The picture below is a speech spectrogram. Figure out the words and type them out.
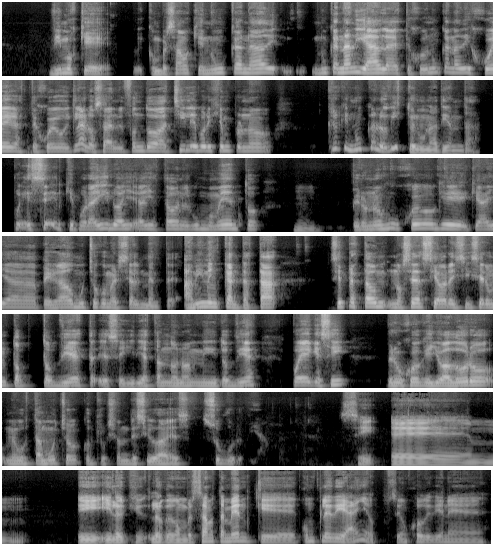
vimos que conversamos que nunca nadie, nunca nadie habla de este juego, nunca nadie juega este juego. Y claro, o sea, en el fondo a Chile, por ejemplo, no, creo que nunca lo he visto en una tienda. Puede ser que por ahí lo haya, haya estado en algún momento, Mm. pero no es un juego que, que haya pegado mucho comercialmente. A mí me encanta, está, siempre ha estado, no sé si ahora si hiciera un top, top 10, eh, seguiría estando o no en mi top 10, puede que sí, pero un juego que yo adoro, me gusta mucho, construcción de ciudades suburbia. Sí. em, y y lo, que, lo que conversamos también, que cumple 10 años. Es un juego que tiene.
